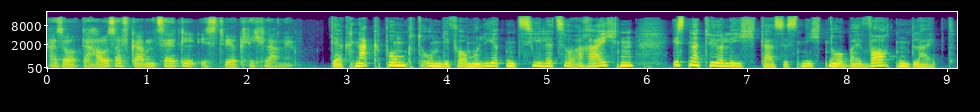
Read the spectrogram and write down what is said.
Also der Hausaufgabenzettel ist wirklich lange. Der Knackpunkt, um die formulierten Ziele zu erreichen, ist natürlich, dass es nicht nur bei Worten bleibt.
